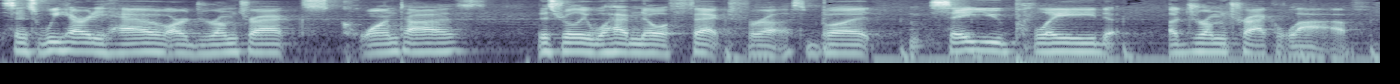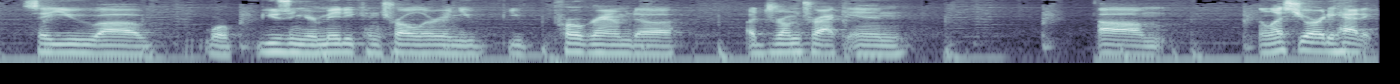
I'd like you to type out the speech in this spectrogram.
Since we already have our drum tracks quantized, this really will have no effect for us. But say you played a drum track live, say you uh, were using your MIDI controller and you you programmed a, a drum track in. Um, unless you already had it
